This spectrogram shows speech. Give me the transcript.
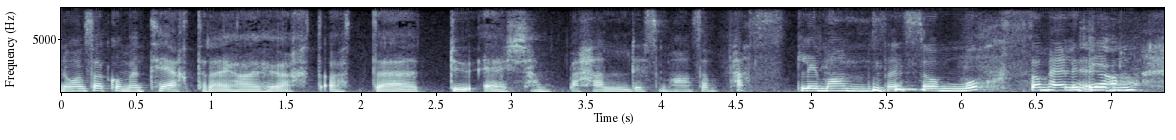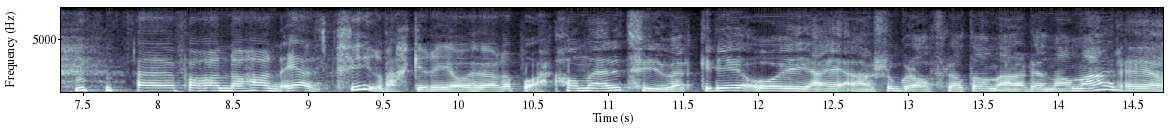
noen som har kommentert til deg, har jeg hørt, at uh, du er kjempeheldig som har en sånn festlig mann som er så morsom hele tiden. Eh, for han, han er et fyrverkeri å høre på. Han er et fyrverkeri, og jeg er så glad for at han er den han er. Ja.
